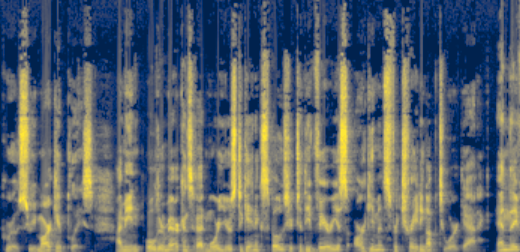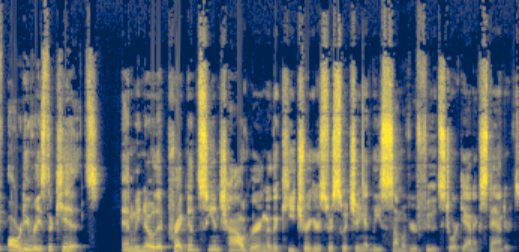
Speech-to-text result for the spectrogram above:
grocery marketplace. I mean, older Americans have had more years to gain exposure to the various arguments for trading up to organic, and they've already raised their kids. And we know that pregnancy and child rearing are the key triggers for switching at least some of your foods to organic standards.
